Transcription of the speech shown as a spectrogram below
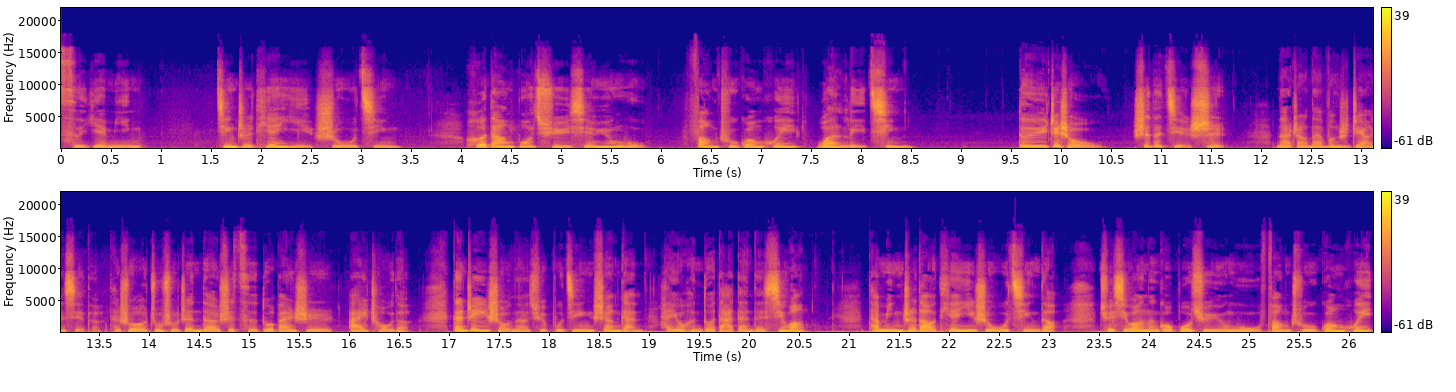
此夜明，今知天意是无情，何当拨去闲云雾，放出光辉万里青。对于这首诗的解释，那张丹峰是这样写的：他说朱淑珍的诗词多半是哀愁的，但这一首呢却不尽伤感，还有很多大胆的希望。他明知道天意是无情的，却希望能够拨去云雾，放出光辉。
